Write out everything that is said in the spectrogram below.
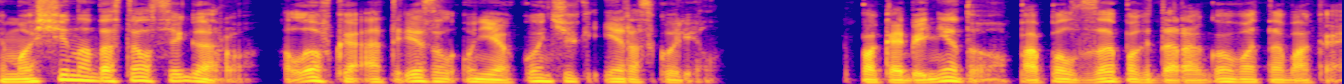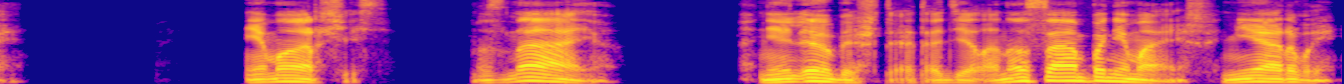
Мужчина достал сигару, ловко отрезал у нее кончик и раскурил. По кабинету попал запах дорогого табака. «Не морщись. Знаю. Не любишь ты это дело, но сам понимаешь, нервы»,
